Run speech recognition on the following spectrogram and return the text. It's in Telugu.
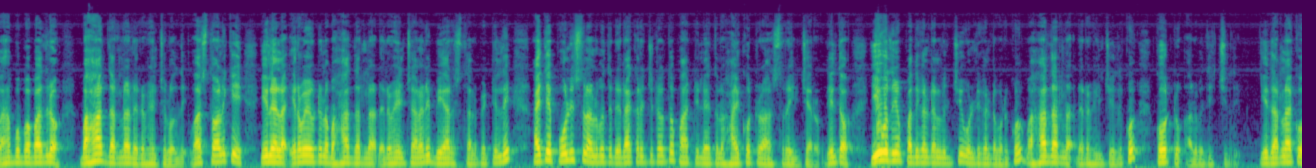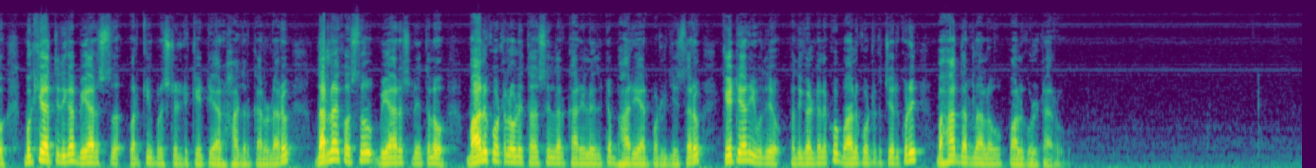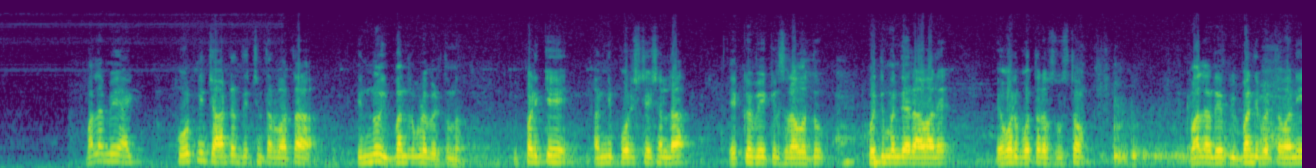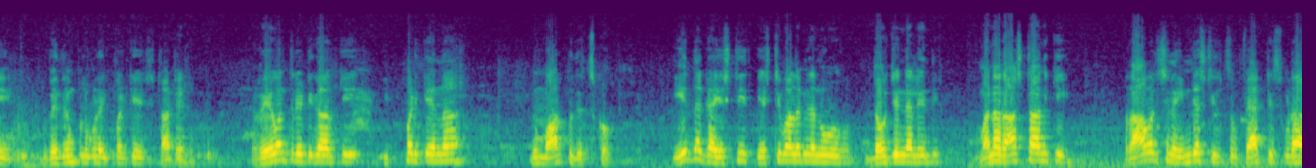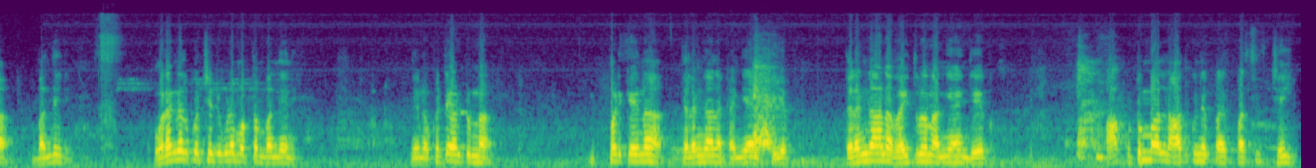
మహబూబాబాద్లో మహాధర్నా నిర్వహించనుంది. వాస్తవానికి ఈ నెల ఇరవై ఒకటిలో మహాధర్నా నిర్వహించాలని బీఆర్ఎస్ తలపెట్టింది. అయితే పోలీసులు అనుమతి నిరాకరించడంతో పార్టీ నేతలు హైకోర్టును ఆశ్రయించారు. దీంతో ఈ ఉదయం పది గంటల నుంచి ఒంటి గంట వరకు మహాధర్నా నిర్వహించేందుకు కోర్టు అనుమతిచ్చింది. ఈ ధర్నాకు ముఖ్య అతిథిగా బీఆర్ఎస్ వర్కింగ్ ప్రెసిడెంట్ కేటీఆర్ హాజరు కానున్నారు ధర్నా కోసం బీఆర్ఎస్ నేతలు బాలుకోటలోని తహసీల్దార్ కార్యాలయం ఎదుట భారీ ఏర్పాట్లు చేశారు. కేటీఆర్ ఈ ఉదయం పది గంటలకు బాలుకోటకు చేరుకుని మహాధర్నాలో పాల్గొంటారు. మళ్ళీ మీ కోర్టు నుంచి ఆర్డర్ తెచ్చిన తర్వాత ఎన్నో ఇబ్బందులు కూడా పెడుతున్నారు. ఇప్పటికే అన్ని పోలీస్ స్టేషన్ల ఎక్కువ వెహికల్స్ రావద్దు. కొద్ది మందే రావాలి. ఎవరు పోతారో చూస్తాం. వాళ్ళని రేపు ఇబ్బంది పెడతామని బెదిరింపులు కూడా ఇప్పటికే స్టార్ట్ అయినాయి. రేవంత్ రెడ్డి గారికి ఇప్పటికైనా నువ్వు మార్పు తెచ్చుకో. ఏందగ్గ ఎస్టీ ఎస్టీ వాళ్ళ మీద నువ్వు దౌర్జన్యాలు ఏంది మన రాష్ట్రానికి రావాల్సిన ఇండస్ట్రీస్ ఫ్యాక్టరీస్ కూడా బంద్ అయినాయి వరంగల్కి వచ్చేటివి కూడా మొత్తం బంద్ అయినాయి నేను ఒకటే అంటున్నా ఇప్పటికైనా తెలంగాణకు అన్యాయం చేయకు. తెలంగాణ రైతులను అన్యాయం చేయకు. ఆ కుటుంబాలను ఆదుకునే ప- పరిస్థితి చేయి.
